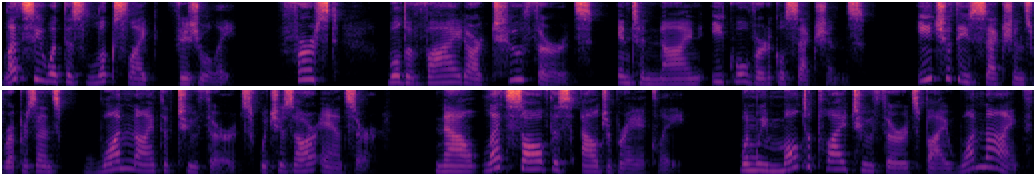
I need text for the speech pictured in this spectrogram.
Let's see what this looks like visually. First, we'll divide our 2 thirds into 9 equal vertical sections. Each of these sections represents 1 ninth of 2 thirds, which is our answer. Now, let's solve this algebraically. When we multiply 2 thirds by 1 ninth,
